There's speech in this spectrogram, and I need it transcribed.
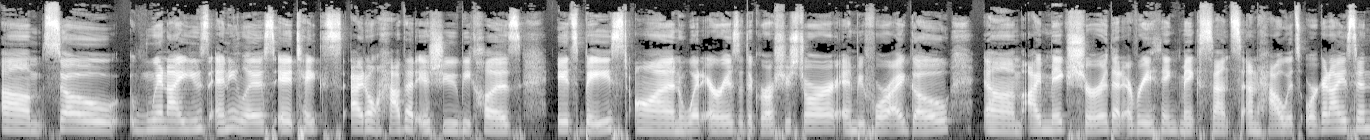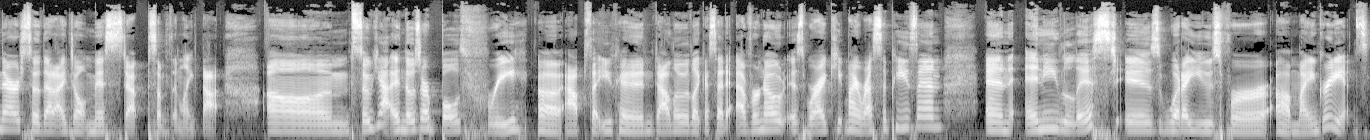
Um, so when I use AnyList, it takes, I don't have that issue because it's based on what areas of the grocery store. And before I go, um, I make sure that everything makes sense and how it's organized in there so that I don't misstep something like that. Um, so yeah, and those are both free uh, apps that you can download. Like I said, Evernote is where I keep my recipes in, and AnyList is what I use for uh, my ingredients.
